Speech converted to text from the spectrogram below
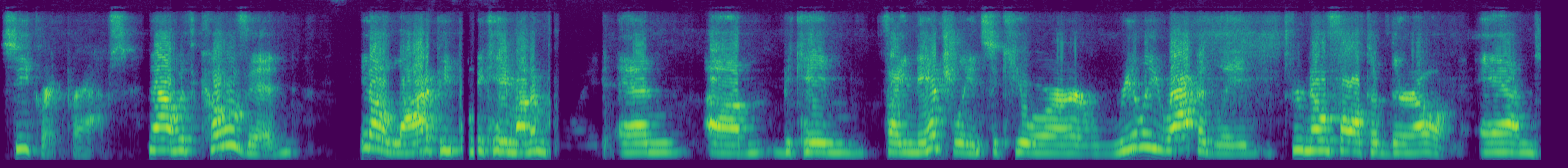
secret perhaps. Now with covid you know a lot of people became unemployed and um, became financially insecure really rapidly through no fault of their own. And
